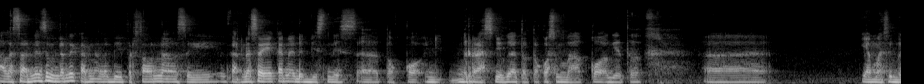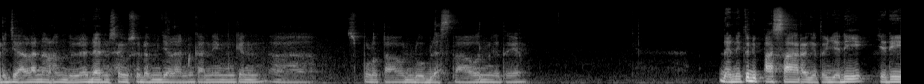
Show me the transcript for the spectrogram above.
alasannya sebenarnya karena lebih personal sih. Karena saya kan ada bisnis uh, toko beras juga atau toko sembako gitu. Uh, yang masih berjalan alhamdulillah. Dan saya sudah menjalankannya mungkin eh, uh, 10 tahun 12 tahun gitu ya. Dan itu di pasar gitu. Jadi jadi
